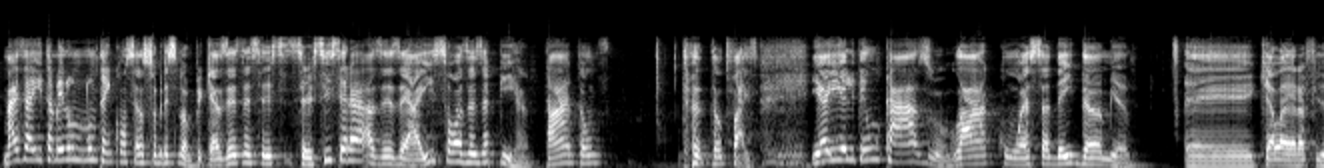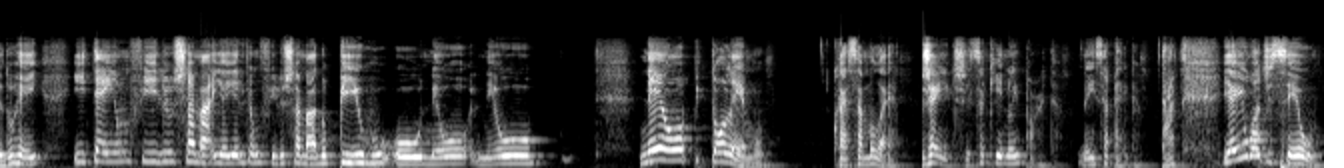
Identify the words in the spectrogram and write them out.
Mas aí também não, não tem consenso sobre esse nome, porque às vezes é Cícera, às vezes é Aissa ou às vezes é Pirra, tá? Então, tanto faz. E aí ele tem um caso lá com essa Deidâmia, é, que ela era filha do rei, e tem um filho chamado. E aí ele tem um filho chamado Pirro, ou Neo, Neo Neoptolemo com essa mulher. Gente, isso aqui não importa, nem se apega, tá? E aí o Odisseu,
